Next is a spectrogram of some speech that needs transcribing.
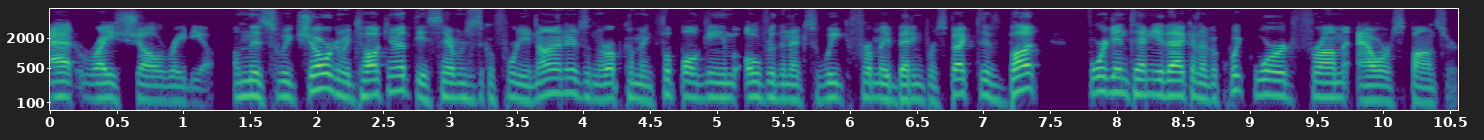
at Reichel Radio. On this week's show, we're going to be talking about the San Francisco 49ers and their upcoming football game over the next week from a betting perspective. But before we get into any of that, going to have a quick word from our sponsor.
